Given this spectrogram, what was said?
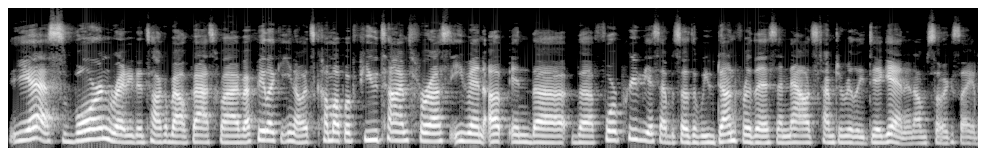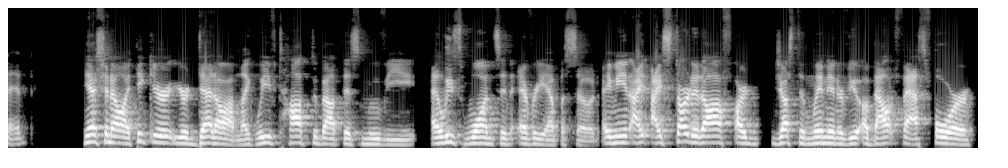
Yes, born ready to talk about Fast Five. I feel like, you know, it's come up a few times for us, even up in the, the four previous episodes that we've done for this. And now it's time to really dig in. And I'm so excited. Yeah, Chanelle, I think you're you're dead on. Like we've talked about this movie at least once in every episode. I mean, I, I started off our Justin Lin interview about Fast Four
